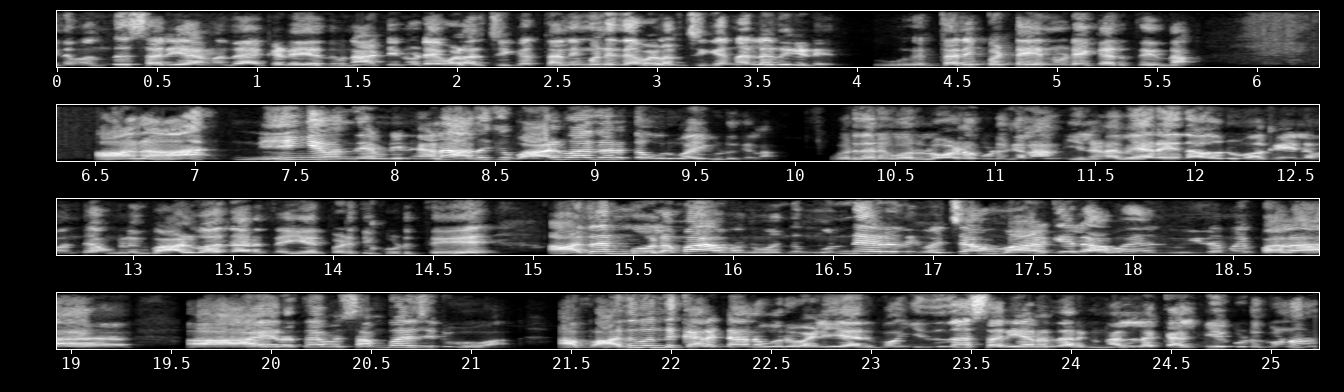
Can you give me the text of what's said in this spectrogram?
இது வந்து சரியானதா கிடையாது. நாட்டினுடைய வளர்ச்சிக்கோ தனிமனித வளர்ச்சிக்கோ நல்லது கிடையாது. தனிப்பட்ட என்னுடைய கருத்து தான் ஆனா நீங்க வந்து எப்படின்னா அதுக்கு வாழ்வாதாரத்தை உருவாக்கி கொடுக்கலாம். ஒருத்தருக்கு ஒரு லோனை கொடுக்கலாம் இல்லைன்னா வேற ஏதாவது ஒரு வகையில வந்து அவங்களுக்கு வாழ்வாதாரத்தை ஏற்படுத்தி கொடுத்து அதன் மூலமா அவங்க வந்து முன்னேறதுக்கு வச்சு அவன் வாழ்க்கையில அவன் இதை மாதிரி பல ஆஹ், ஆயிரத்தை அவன் சம்பாதிச்சுட்டு போவான். அப்ப அது வந்து கரெக்டான ஒரு வழியா இருக்கும். இதுதான் சரியானதா இருக்கும். நல்ல கல்வியை கொடுக்கணும்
